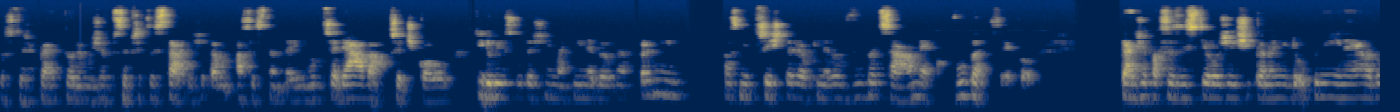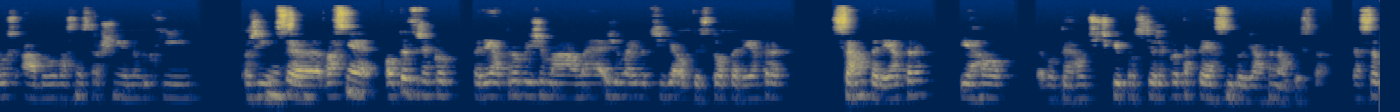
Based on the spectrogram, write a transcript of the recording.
prostě řekla, jak to nemůže se přece stát, že tam asistent, který mu předává před školou. V té době skutečně Matěj nebyl na první, vlastně tři, čtyři roky nebyl vůbec sám, jako vůbec. Jako. Takže pak se zjistilo, že šikanuje někdo úplně jiný, ale bylo, a bylo vlastně strašně jednoduchý říct. Myslím. Eh, vlastně otec řekl pediatrovi, že máme, že mají ve třídě autistu a pediatr, sám pediatr, jeho nebo té holčičky prostě řekl, tak to je jasný, to dělá ten autista. Já jsem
